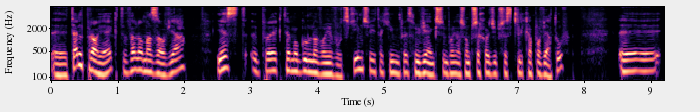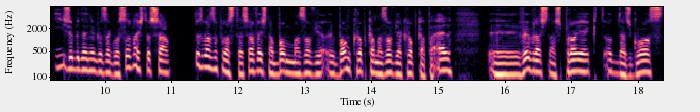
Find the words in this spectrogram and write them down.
Y, Ten projekt Velo Mazowia jest projektem ogólnowojewódzkim, czyli takim powiedzmy większym, ponieważ on przechodzi przez kilka powiatów. Y, I żeby do niego zagłosować, to trzeba, to jest bardzo proste, trzeba wejść na bombmazowia- y, wybrać nasz projekt, oddać głos,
